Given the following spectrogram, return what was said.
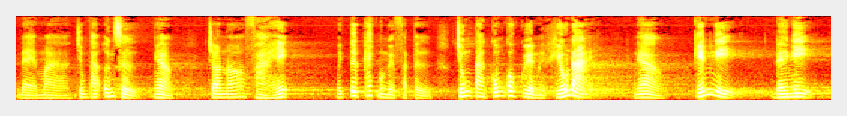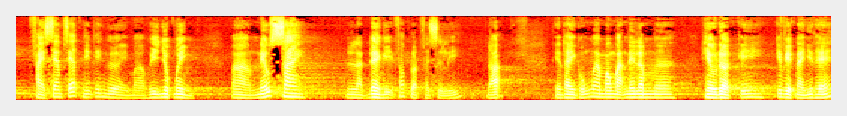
để mà chúng ta ứng xử nghe không? cho nó phải với tư cách một người Phật tử. Chúng ta cũng có quyền khiếu nại nghe không? kiến nghị đề nghị phải xem xét những cái người mà hủy nhục mình. Và nếu sai là đề nghị pháp luật phải xử lý. Đó. Thì thầy cũng à, mong bạn Lê Lâm à, hiểu được cái, cái việc này như thế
